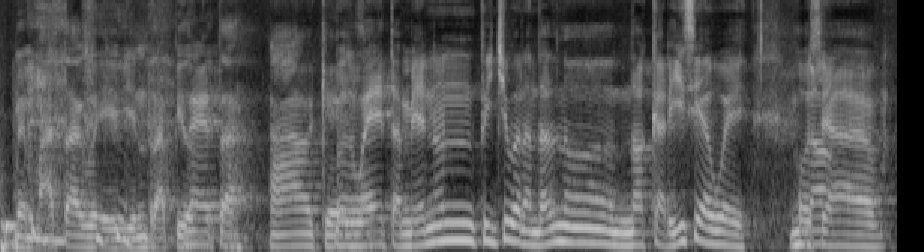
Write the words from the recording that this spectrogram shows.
me mata, güey, bien rápido. Neta. Ah, ok. Pues, güey, también un pinche barandal no, no acaricia, güey. O sea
